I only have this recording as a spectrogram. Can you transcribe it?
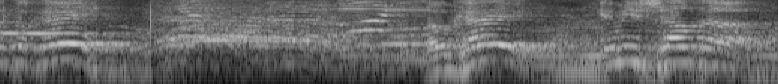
Alles okay? Okay. Give me shelter.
